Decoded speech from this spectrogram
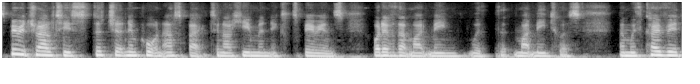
spirituality is such an important aspect in our human experience, whatever that might mean with might mean to us. And with COVID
